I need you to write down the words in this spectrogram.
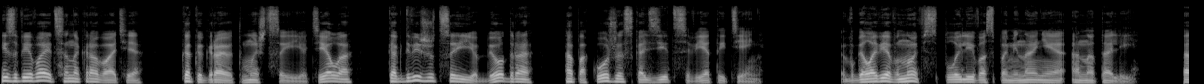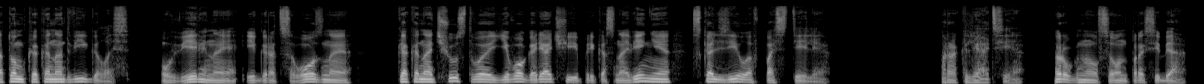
извивается на кровати, как играют мышцы ее тела, как движутся ее бедра, а по коже скользит свет и тень. В голове вновь всплыли воспоминания о Натали, о том, как она двигалась, уверенная и грациозная, как она, чувствуя его горячие прикосновения, скользила в постели. Проклятие! — ругнулся он про себя.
